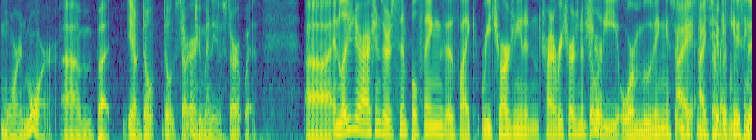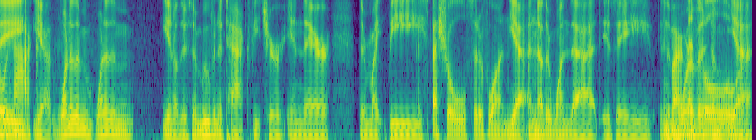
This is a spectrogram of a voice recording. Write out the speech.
more and more. Um, but you know, don't don't start Sure. too many to start with. Uh, And legendary actions are simple things as like recharging it and trying to recharge an Sure. ability or moving a certain I, distance I or making typically a single say, attack. yeah, one of them, one of them, you know, there's a move and attack feature in there. There might be A special sort of one. yeah, Mm. another one that is a is a more of a, Environmental um, yeah,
